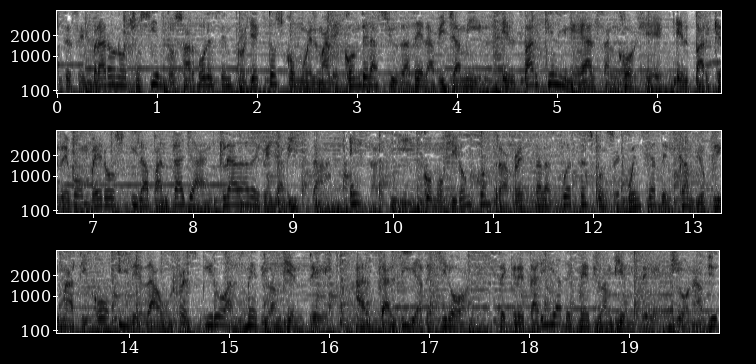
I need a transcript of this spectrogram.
se sembraron 800 árboles en proyectos como el Malecón de la Ciudadela Villamil, el Parque Lineal San Jorge, el Parque de Bomberos y la pantalla anclada de Bellavista. Es así como Girón contrarresta las fuertes consecuencias del cambio climático y le da un respiro al medio ambiente. Alcaldía de Girón, Secretaría de Medio Ambiente, John Abiud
